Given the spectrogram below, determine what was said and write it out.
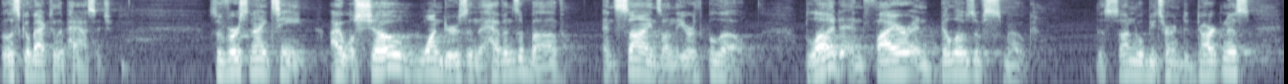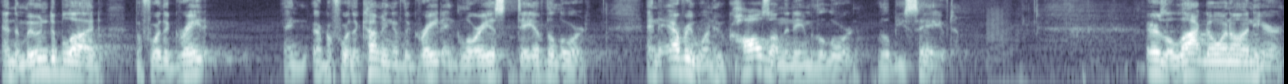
But let's go back to the passage. So, verse 19 I will show wonders in the heavens above and signs on the earth below blood and fire and billows of smoke. The sun will be turned to darkness and the moon to blood before the great and before the coming of the great and glorious day of the Lord. And everyone who calls on the name of the Lord will be saved. There's a lot going on here,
